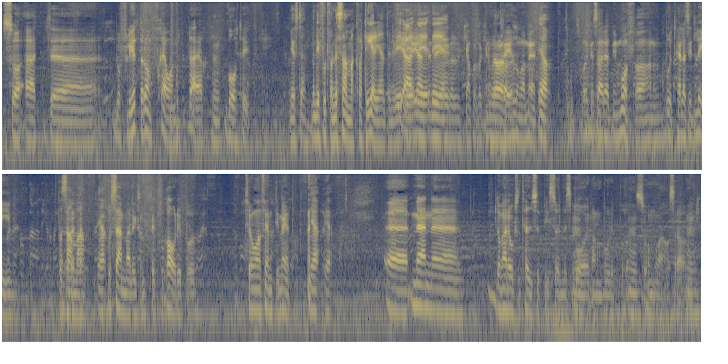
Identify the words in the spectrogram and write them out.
Så att eh, då flyttade de från där bort hit. Just det, men det är fortfarande samma kvarter egentligen. Vi, Ja, det, egentligen det, är det, det väl kanske vad kan det vara, 300 meter. ja, Så jag brukar säga det att min morfar han har bott hela sitt liv på samma. Ja, på samma liksom, typ radie på 250 meter. ja, ja. Eh, men eh, de hade också ett hus uppe i Sölvesborg där de bodde på somrar och sådär. Mycket.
